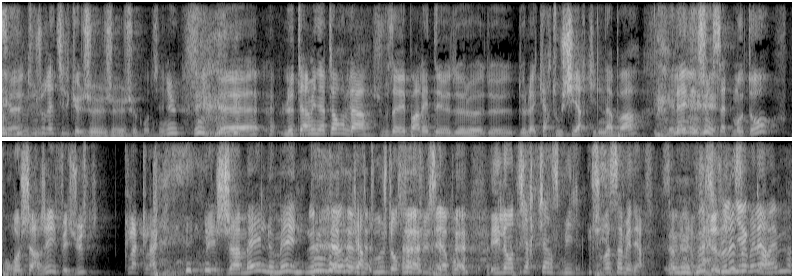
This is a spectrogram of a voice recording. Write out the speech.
Euh, toujours est-il que je, je, je continue. Euh, le Terminator là, je vous avais parlé de, de, de- de la cartouchière qu'il n'a pas et là il est sur cette moto pour recharger, il fait juste clac clac mais jamais il ne met une putain de cartouche dans son fusil à pompe et il en tire 15 000 moi ça m'énerve ça m'énerve. Je désolé, ça quand m'énerve. même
